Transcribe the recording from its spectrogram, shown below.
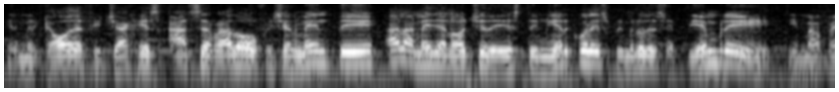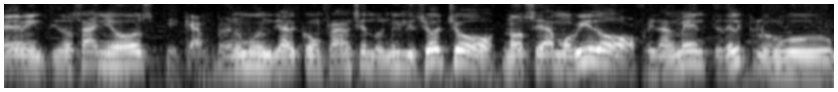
El mercado de fichajes ha cerrado oficialmente a la medianoche de este miércoles primero de septiembre. Y Manfred de 22 años y campeón mundial con Francia en 2018 no se ha movido finalmente del club.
